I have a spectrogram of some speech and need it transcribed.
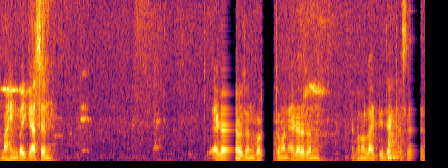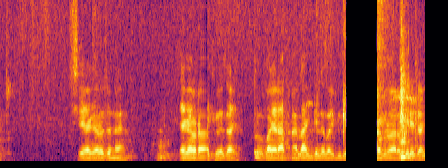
মাহিন ভাই কি আছেন? এগারো জন, বর্তমান এগারো জন এখনও লাইভটি দেখতেছে। সে এগারো জনে এগারোটা লাইক হয়ে যায়। তো ভাইয়েরা, আপনার লাইক দিলে ভাই ভিডিও আরও বেড়ে যায়।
